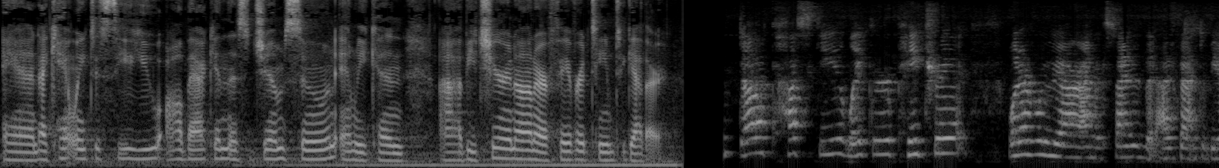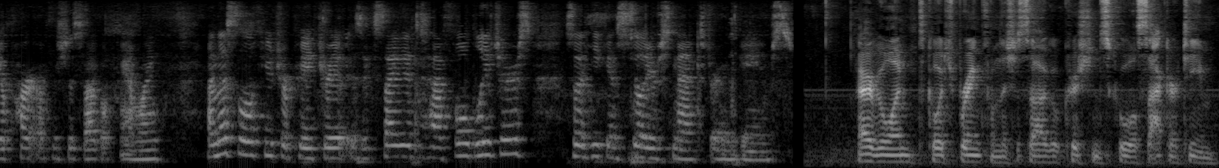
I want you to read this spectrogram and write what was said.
And I can't wait to see you all back in this gym soon and we can uh, be cheering on our favorite team together. Duck, Husky, Laker, Patriot, whatever we are, I'm excited that I've gotten to be a part of the Chisago family. And this little future Patriot is excited to have full bleachers so that he can steal your snacks during the games. Hi everyone, it's Coach Brink from the Chisago Christian School soccer team.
